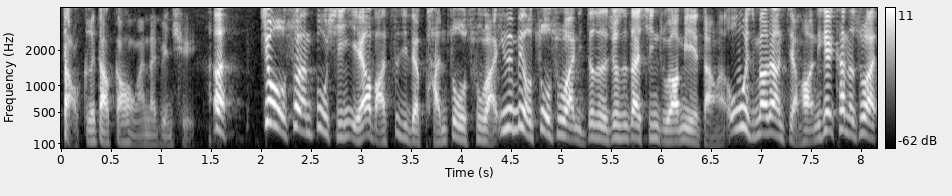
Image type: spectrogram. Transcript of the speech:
倒戈到高鸿安那边去。呃，就算不行，也要把自己的盘做出来，因为没有做出来，你真的就是在新竹要灭党了。我为什么要这样讲哈？你可以看得出来，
